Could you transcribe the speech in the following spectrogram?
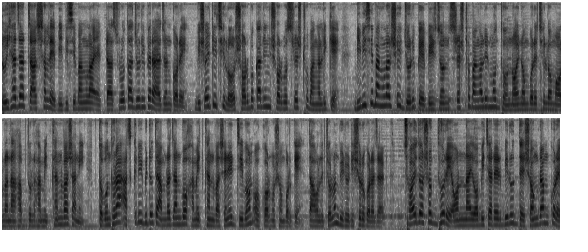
দুই হাজার চার সালে বিবিসি বাংলা একটা শ্রোতা জরিপের আয়োজন করে। বিষয়টি ছিল সর্বকালীন সর্বশ্রেষ্ঠ বাঙালিকে। বিবিসি বাংলার সেই জরিপে বিশ জন শ্রেষ্ঠ বাঙালির মধ্যে নয় নম্বরে ছিল মৌলানা আব্দুল হামিদ খান ভাসানী। তো বন্ধুরা, আজকের এই ভিডিওতে আমরা জানব হামিদ খান ভাসানীর জীবন ও কর্ম সম্পর্কে। তাহলে চলুন ভিডিওটি শুরু করা যাক। ছয় দশক ধরে অন্যায় অবিচারের বিরুদ্ধে সংগ্রাম করে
